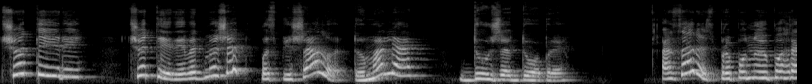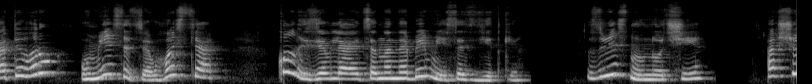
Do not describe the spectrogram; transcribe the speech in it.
чотири. Чотири ведмежат поспішало до малят. Дуже добре. А зараз пропоную пограти в гру у місяця в гостях. Коли з'являється на небі місяць, дітки? Звісно, вночі. А що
